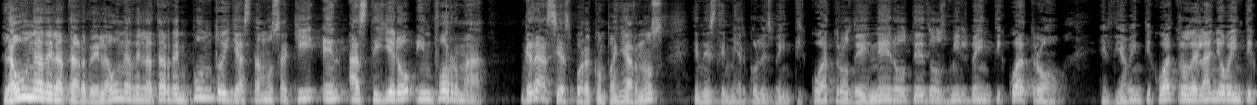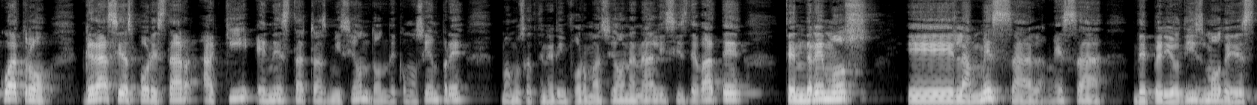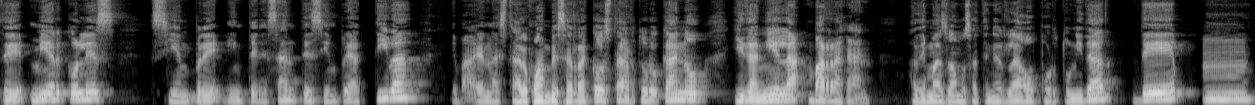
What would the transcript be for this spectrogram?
La una de la tarde, la una de la tarde en punto y ya estamos aquí en Astillero Informa. Gracias por acompañarnos en este miércoles 24 de enero de 2024, el día 24 del año 24. Gracias por estar aquí en esta transmisión donde, como siempre, vamos a tener información, análisis, debate. Tendremos eh, la mesa, la mesa de periodismo de este miércoles, siempre interesante, siempre activa Van a estar Juan Becerra Costa, Arturo Cano y Daniela Barragán. Además, vamos a tener la oportunidad de mm,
